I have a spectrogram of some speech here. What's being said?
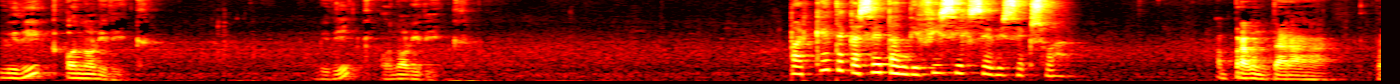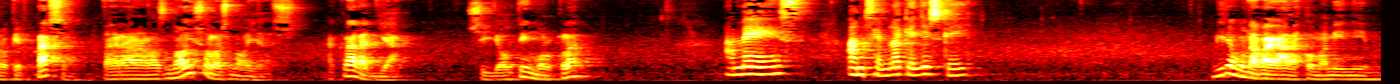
Li dic o no li dic? Li dic o no li dic? Per què té que ser tan difícil ser bisexual? Em preguntarà, però què et passa? T'agraden els nois o les noies? Aclara't ja. Si jo ho tinc molt clar. A més, em sembla que ell és gay. Mira'm una vegada, com a mínim.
